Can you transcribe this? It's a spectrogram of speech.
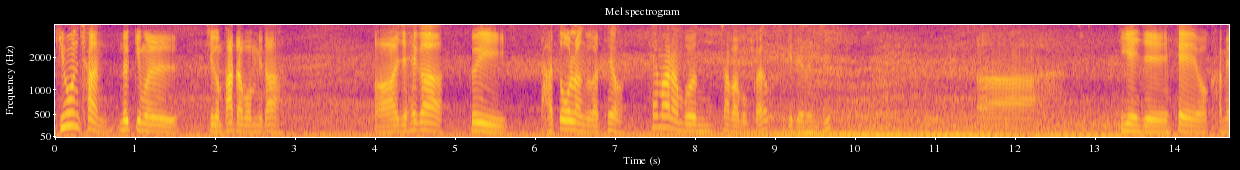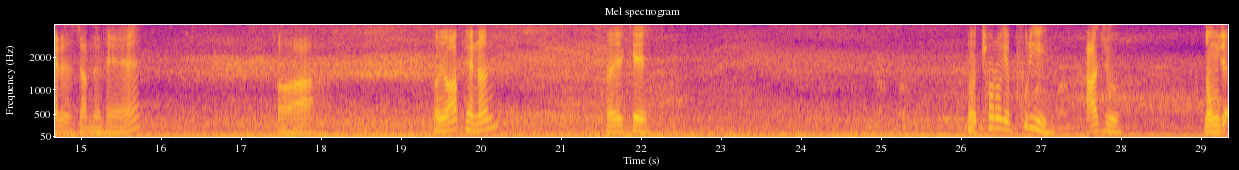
기운찬 느낌을 지금 받아봅니다. 아 이제 해가 거의 다 떠올란 것 같아요. 해만 한번 잡아볼까요? 어떻게 되는지. 아 이게 이제 해예요. 카메라에서 잡는 해. 와. 어, 요 앞에는 어, 이렇게 어, 초록의 풀이 아주 농장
